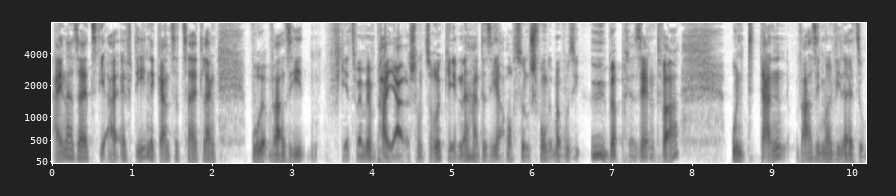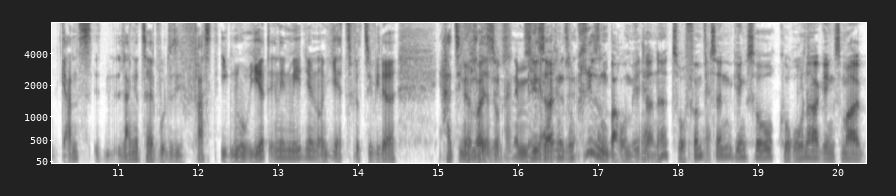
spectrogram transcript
einerseits die AfD eine ganze Zeit lang, wo war sie, jetzt wenn wir ein paar Jahre schon zurückgehen, ne, hatte sie ja auch so einen Schwung immer, wo sie überpräsent war. Und dann war sie mal wieder so ganz lange Zeit wurde sie fast ignoriert in den Medien und jetzt wird sie wieder, hat sie ja, wieder so eine mega Sie ist halt so ein Krisenbarometer, ja. ne? 2015 ja. ging's hoch, Corona ja. ging's mal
